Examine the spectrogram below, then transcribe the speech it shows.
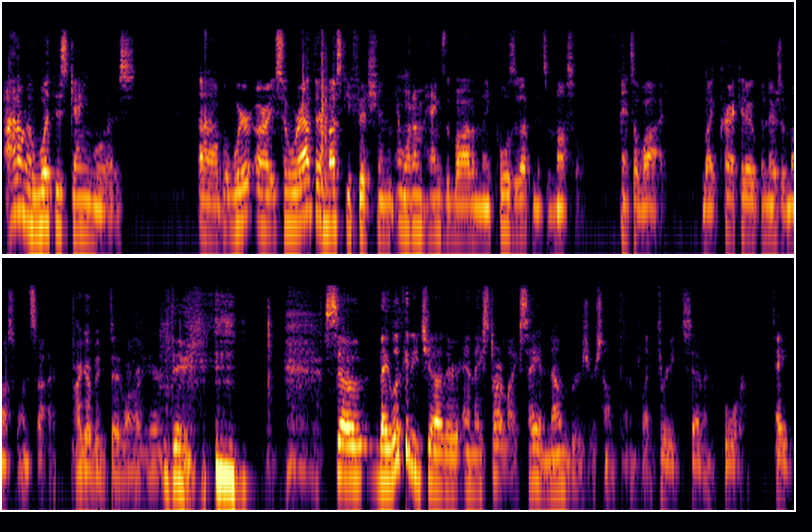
I don't know what this game was, uh, but we're all right. So we're out there musky fishing, and one of them hangs the bottom, and he pulls it up, and it's a mussel, and it's alive. Like crack it open, there's a mussel inside. I got a big dead one right here. dude. so they look at each other and they start like saying numbers or something, like three, seven, four, eight,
